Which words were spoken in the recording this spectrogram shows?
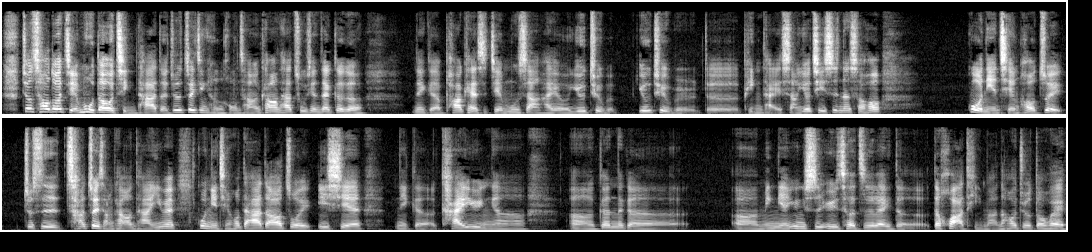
就超多节目都有请他的，就是最近很红，常常看到他出现在各个那个 podcast 节目上，还有 YouTube、YouTube 的平台上，尤其是那时候过年前后最。就是他最常看到他，因为过年前后大家都要做一些那个开运啊，呃，跟那个呃明年运势预测之类的的话题嘛，然后就都会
